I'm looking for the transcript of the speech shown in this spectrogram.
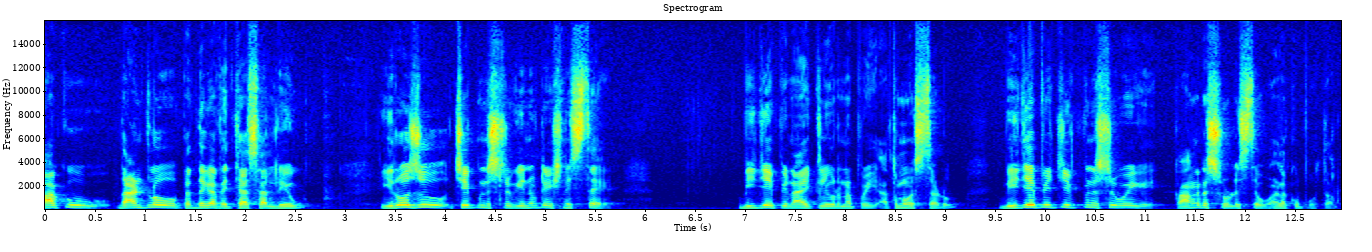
మాకు దాంట్లో పెద్దగా వ్యత్యాసాలు లేవు. ఈరోజు చీఫ్ మినిస్టర్కి ఇన్విటేషన్ ఇస్తే బీజేపీ నాయకులు ఎవరైనా పోయి అతను వస్తాడు. బీజేపీ చీఫ్ మినిస్టర్ పోయి కాంగ్రెస్ వాళ్ళు ఇస్తే వాళ్ళకు పోతారు.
